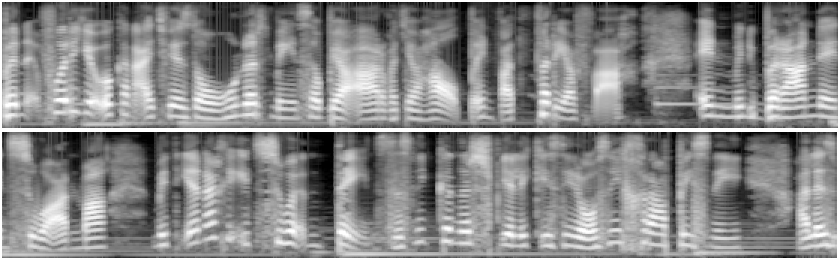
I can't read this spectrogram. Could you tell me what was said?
binne voordat jy ook kan uitwees daar 100 mense op jou erf wat jou help en wat vir jou veg en met die brande en so aan maar met enige iets so intens dis nie kinderspeletjies nie daar's nie grappies nie. Hulle is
